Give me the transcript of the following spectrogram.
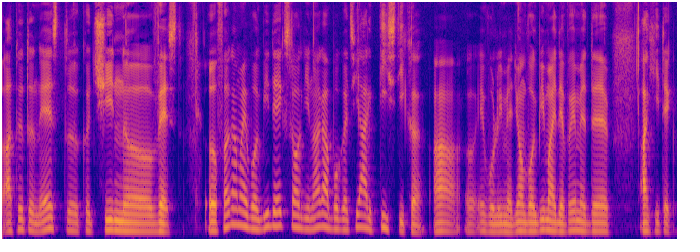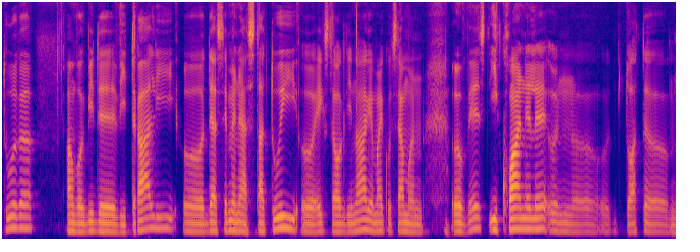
atât în est uh, cât și în uh, vest. Uh, Fără a mai vorbi de extraordinara bogăție artistică a uh, evului mediu. Am vorbit mai devreme de arhitectură, am vorbit de vitralii, uh, de asemenea statui uh, extraordinare, mai cu seamă în uh, vest, icoanele în uh, toată uh,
